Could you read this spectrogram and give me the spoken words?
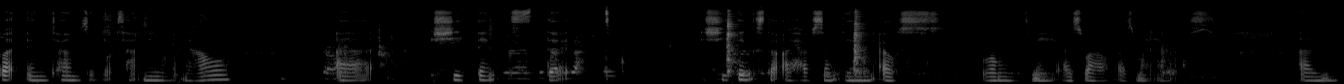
but in terms of what's happening right now, uh, she thinks that she thinks that I have something else wrong with me as well as my MS. Um,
